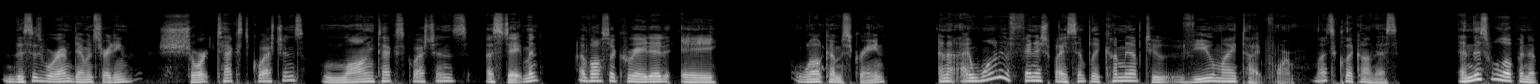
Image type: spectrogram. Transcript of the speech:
This is where I'm demonstrating short text questions, long text questions, a statement. I've also created a welcome screen. And I want to finish by simply coming up to view my Typeform. Let's click on this. And this will open up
